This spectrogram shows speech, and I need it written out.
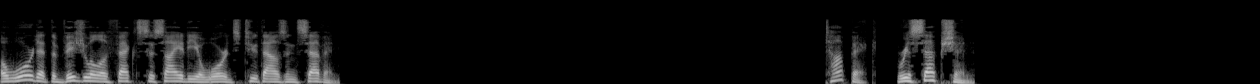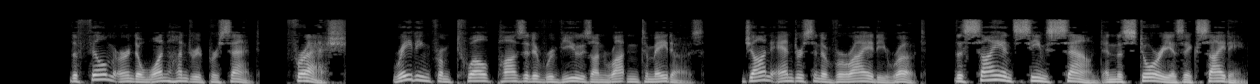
award at the Visual Effects Society Awards 2007. Reception The film earned a 100% fresh rating from 12 positive reviews on Rotten Tomatoes. John Anderson of Variety wrote, "...the science seems sound and the story is exciting."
